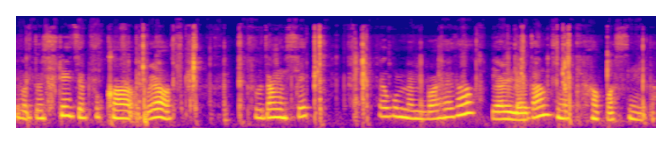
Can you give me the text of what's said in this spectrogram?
이것도 시리즈 포카고요. 두 장씩 7 멤버 해서 14장 이렇게 갖고 왔습니다.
